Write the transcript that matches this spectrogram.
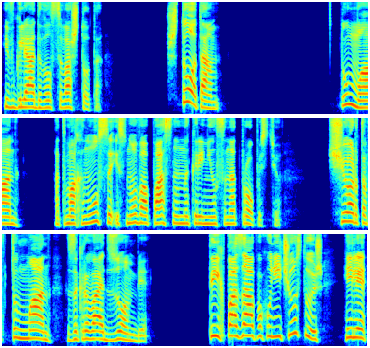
и вглядывался во что-то. «Что там?» «Туман!» Отмахнулся и снова опасно накоренился над пропастью. Чертов туман закрывает зомби. Ты их по запаху не чувствуешь или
